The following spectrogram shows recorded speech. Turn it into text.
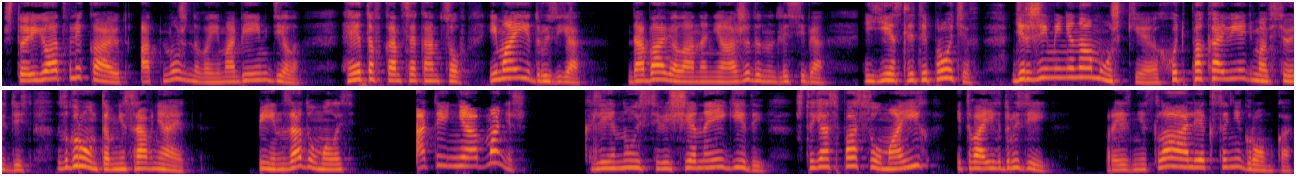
что ее отвлекают от нужного им обеим дела. Это, в конце концов, и мои друзья, добавила она неожиданно для себя. Если ты против, держи меня на мушке, хоть пока ведьма все здесь с грунтом не сравняет. Пин задумалась. А ты не обманешь? Клянусь священной эгидой, что я спасу моих и твоих друзей, произнесла Алекса негромко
